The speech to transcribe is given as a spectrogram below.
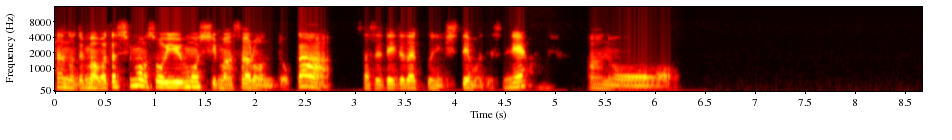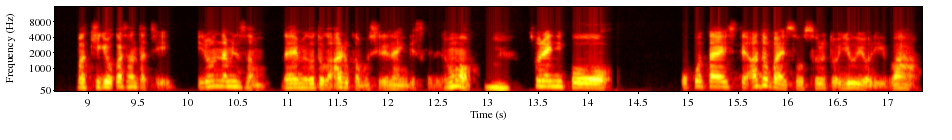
なので、まあ私もそういう、もし、まあサロンとかさせていただくにしてもですね、あのーまあ起業家さんたちいろんな皆さん悩み事があるかもしれないんですけれども、うん。それにこう、お答えしてアドバイスをするというよりは、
